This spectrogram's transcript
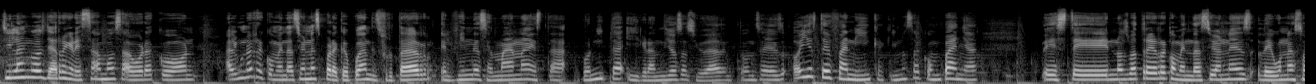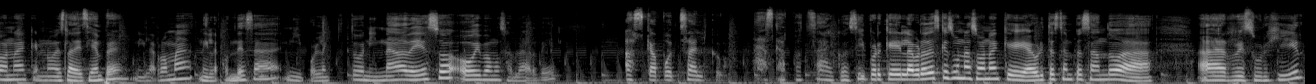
Chilangos, ya regresamos ahora con algunas recomendaciones para que puedan disfrutar el fin de semana esta bonita y grandiosa ciudad. Entonces, hoy Stephanie, que aquí nos acompaña, este, nos va a traer recomendaciones de una zona que no es la de siempre, ni la Roma, ni la Condesa, ni Polanquito, ni nada de eso. Hoy vamos a hablar de Azcapotzalco. Azcapotzalco, sí, porque la verdad es que es una zona que ahorita está empezando a, resurgir.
